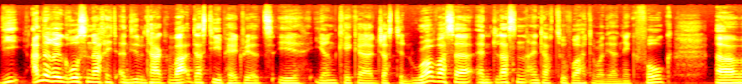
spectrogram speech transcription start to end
Die andere große Nachricht an diesem Tag war, dass die Patriots ihren Kicker Justin Rohrwasser entlassen. Einen Tag zuvor hatte man ja Nick Folk äh,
